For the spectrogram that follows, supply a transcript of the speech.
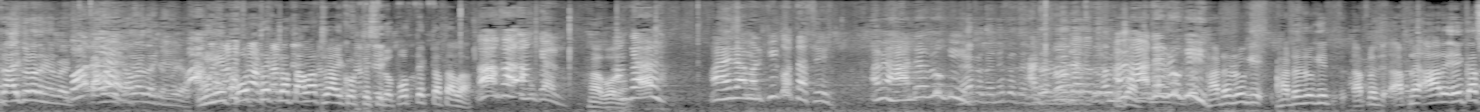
ট্রাই করে দেখেন ভাই তালা তালা দেখেন ভাই উনি প্রত্যেকটা তালা ট্রাই করতেছিল প্রত্যেকটা তালা। আঙ্কেল হ্যাঁ বলেন। আঙ্কেল আরে আমার কি কথা আছে? আমি হার্টের রুগী। আমি হার্টের রুগী। হার্টের রোগী হার্টের রোগী আপনি আপনি আর এই কাজ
